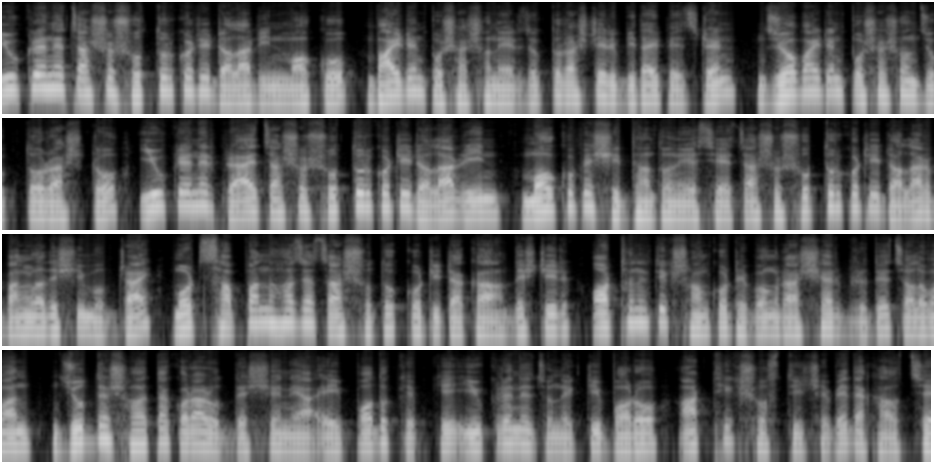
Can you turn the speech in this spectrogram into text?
ইউক্রেনে চারশো সত্তর কোটি ডলার ঋণ মওকুব বাইডেন প্রশাসনের। যুক্তরাষ্ট্রের বিদায়ী প্রেসিডেন্ট জো বাইডেন প্রশাসন যুক্তরাষ্ট্র ইউক্রেনের প্রায় চারশো সত্তর কোটি ডলার ঋণ মওকুফের সিদ্ধান্ত নিয়েছে চারশো সত্তর কোটি ডলার বাংলাদেশি মুদ্রায় মোট ছাপ্পান্ন হাজার চারশত কোটি টাকা। দেশটির অর্থনৈতিক সংকট এবং রাশিয়ার বিরুদ্ধে চলমান যুদ্ধে সহায়তা করার উদ্দেশ্যে নেওয়া এই পদক্ষেপকে ইউক্রেনের জন্য একটি বড় আর্থিক স্বস্তি হিসেবে দেখা হচ্ছে।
